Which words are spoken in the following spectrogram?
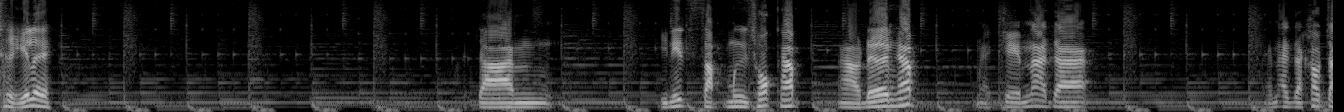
เฉยเลย อาจารย์พินิษสับมือชกครับอ้าวเดินครับแมเกมน่าจะน่าจะเข้าใจ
